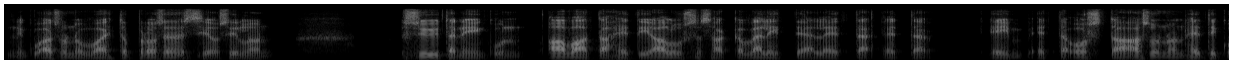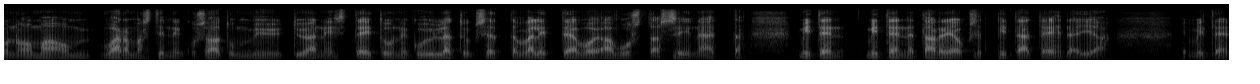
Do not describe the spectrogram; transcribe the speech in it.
niin kuin asunnonvaihtoprosessi on silloin syytä niin kuin avata heti alussa saakka välittäjälle, että, että ei, että ostaa asunnon heti kun oma on varmasti niin kuin saatu myytyä, niin sitten ei tule niin kuin yllätyksiä, että välittäjä voi avustaa siinä, että miten, miten ne tarjoukset pitää tehdä ja, ja miten.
